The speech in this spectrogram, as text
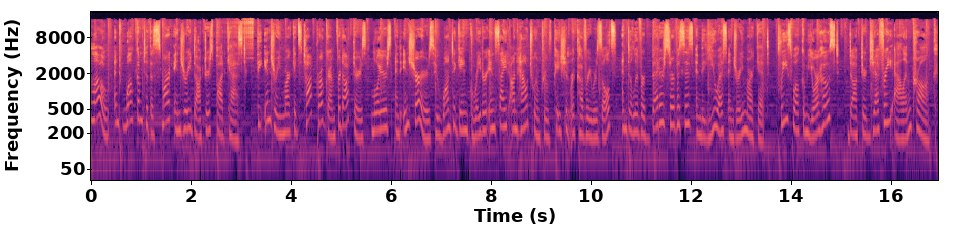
Hello, and welcome to the Smart Injury Doctors Podcast, the injury market's top program for doctors, lawyers, and insurers who want to gain greater insight on how to improve patient recovery results and deliver better services in the U.S. injury market. Please welcome your host, Dr. Jeffrey Allen Cronk.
